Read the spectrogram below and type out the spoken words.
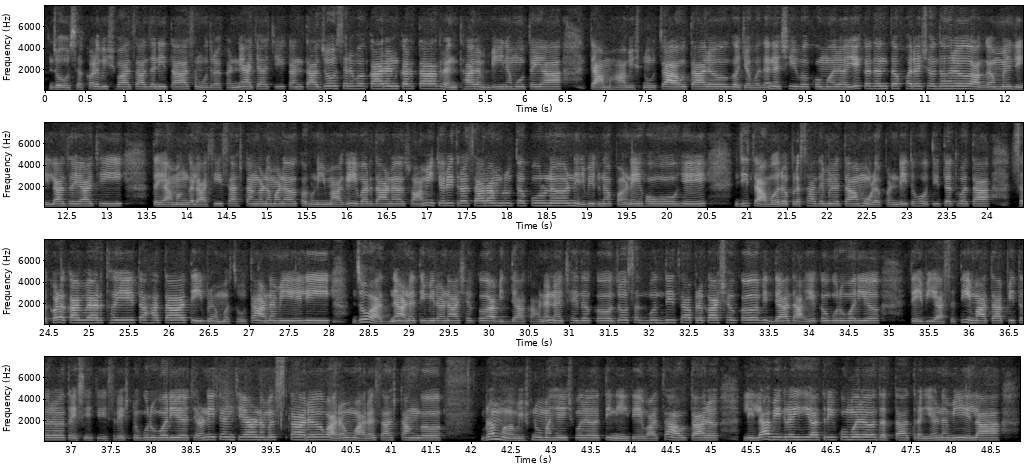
जो सकळ विश्वाचा जनिता समुद्रकन्याच्या चिकांता जो सर्व कारण करता ग्रंथारंभी नमोतया त्या महाविष्णूचा अवतार गजवदन शिवकुमर एकदंत फरशधर अगम्य लीला जयाची तया मंगलाशी साष्टांग नमन करुणी मागे वरदान स्वामी चरित्र सारामृत पूर्ण निर्विघ्नपणे हो हे जिचा वर प्रस मिळता मूळ पंडित होती तत्वता. सकळ काव्यार्थ येत हाता ती ब्रह्मसूता मिळेली जो अज्ञान तिमिरनाशक अविद्या कानन छेदक. जो सद्बुद्धीचा प्रकाशक विद्यादायक गुरुवर्य. देवी असती माता पितर तैसेचे श्रेष्ठ गुरुवर्य. चरणी त्यांचे नमस्कार वारंवार साष्टांग. ब्रह्म विष्णू महेश्वर तिन्ही देवाचा अवतार. लीला विग्रही त्रिकुमर दत्तात्रय नमिला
